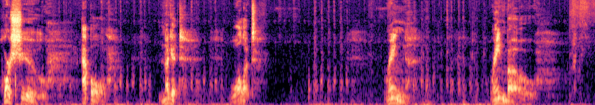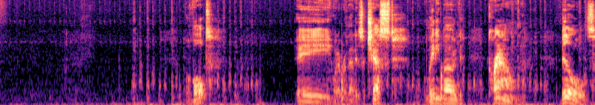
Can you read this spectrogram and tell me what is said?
horseshoe, apple, nugget, wallet, ring, rainbow, a vault, a whatever that is, a chest, ladybug, crown, bills,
